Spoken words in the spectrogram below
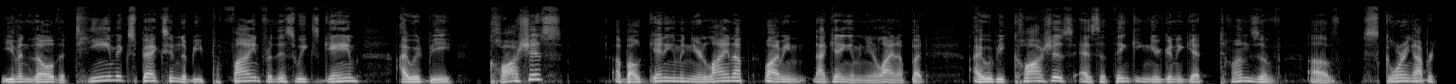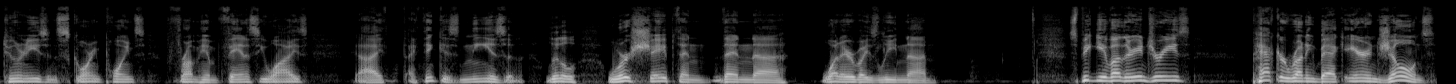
Even though the team expects him to be fine for this week's game, I would be cautious about getting him in your lineup. Well, I mean, not getting him in your lineup, but I would be cautious as to thinking you're going to get tons of of scoring opportunities and scoring points from him fantasy wise. I I think his knee is a little worse shape than than uh, what everybody's leading on. Speaking of other injuries, Packer running back Aaron Jones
